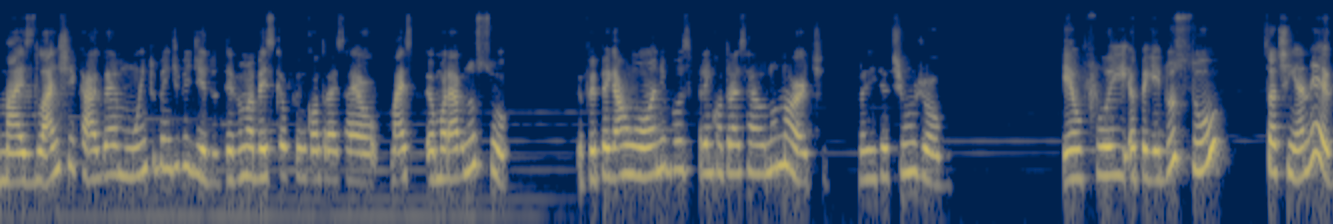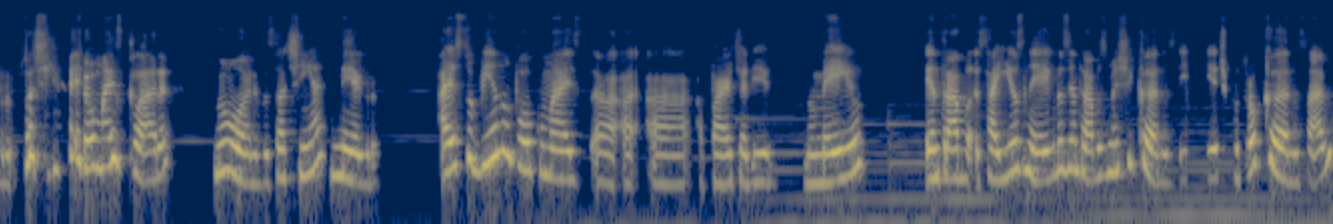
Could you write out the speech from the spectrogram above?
Mas lá em Chicago é muito bem dividido. Teve uma vez que eu fui encontrar Israel, mas eu morava no sul. Eu fui pegar um ônibus para encontrar Israel no norte, pra gente assistir um jogo. Eu fui, eu peguei do sul, só tinha negro, só tinha eu mais clara no ônibus, só tinha negro. Aí subindo um pouco mais a, a, a- parte ali no meio, entrava, saía os negros e entravam os mexicanos. E ia, tipo, trocando, sabe?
